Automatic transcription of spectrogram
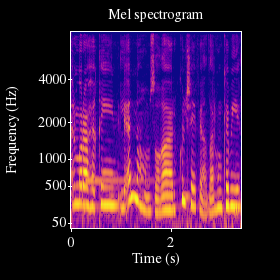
المراهقين لأنهم صغار كل شيء في نظرهم كبير.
